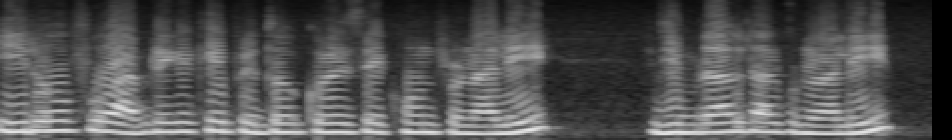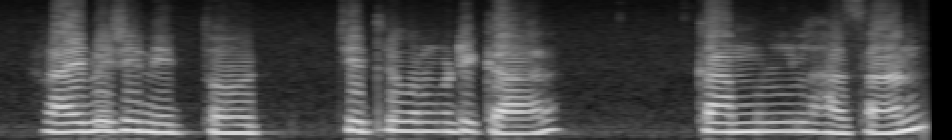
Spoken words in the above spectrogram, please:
ইউরোপ ও আফ্রিকাকে পৃথক করেছে কোন প্রণালী? জিব্রাল্টার প্রণালী। রায়বেশী নৃত্য চিত্রকর্মটি কার? কামরুল হাসান।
